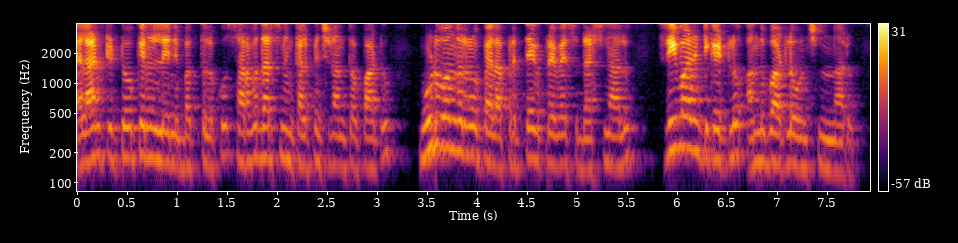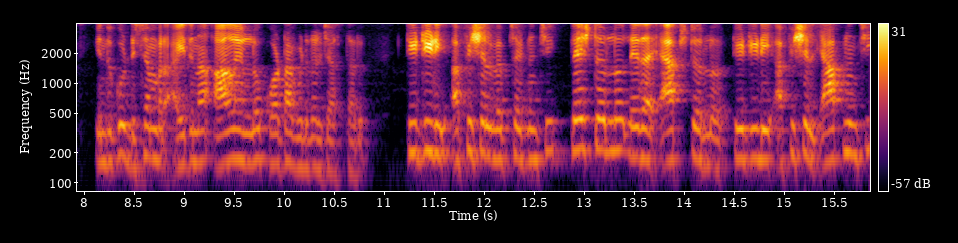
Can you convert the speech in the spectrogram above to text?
ఎలాంటి టోకెన్లు లేని భక్తులకు సర్వదర్శనం కల్పించడంతో పాటు మూడు వందల రూపాయల ప్రత్యేక ప్రవేశ దర్శనాలు శ్రీవాణి టికెట్లు అందుబాటులో ఉంచనున్నారు. ఇందుకు డిసెంబర్ ఐదున ఆన్లైన్లో కోటా విడుదల చేస్తారు. టీటీడీ అఫీషియల్ వెబ్సైట్ నుంచి ప్లే స్టోర్లో లేదా యాప్ స్టోర్లో టీటీడీ అఫీషియల్ యాప్ నుంచి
